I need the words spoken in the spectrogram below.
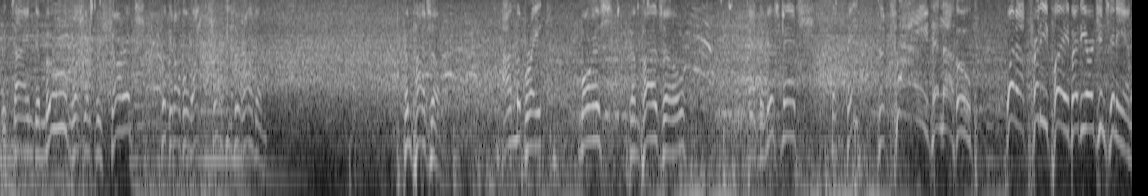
With time to move, looking for Saric. Look at all the white jerseys around him. Campazzo on the break. Morris, Campazzo, and the mismatch, the fake, the drive, and the hoop. What a pretty play by the Argentinian.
